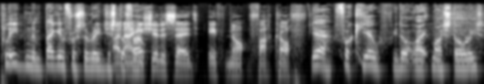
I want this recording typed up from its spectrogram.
pleading and begging for us to read your I stuff know he should have said, "If not, fuck off." Yeah, fuck you if you don't like my stories.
